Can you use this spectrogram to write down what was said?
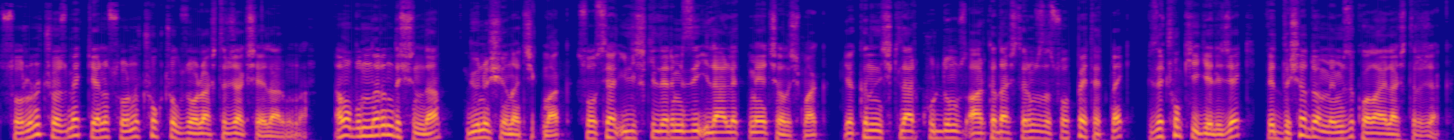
Sorunu çözmek yerine sorunu çok çok zorlaştıracak şeyler bunlar. Ama bunların dışında gün ışığına çıkmak, sosyal ilişkilerimizi ilerletmeye çalışmak, yakın ilişkiler kurduğumuz arkadaşlarımızla sohbet etmek bize çok iyi gelecek ve dışa dönmemizi kolaylaştıracak.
